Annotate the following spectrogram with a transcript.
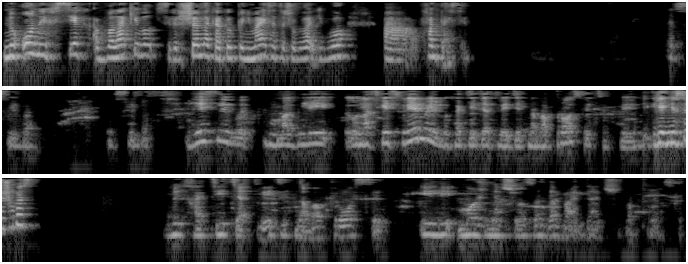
но он их всех обволакивал совершенно, как вы понимаете, это же была его а, фантазия. Спасибо. Спасибо. Если вы могли, у нас есть время, или вы хотите ответить на вопросы теперь? Я не слышу вас. Вы хотите ответить на вопросы или можно еще задавать дальше вопросы?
